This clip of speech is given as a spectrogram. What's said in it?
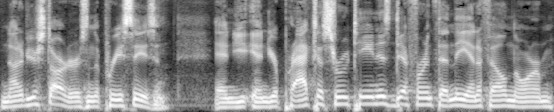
none of your starters in the preseason, and you, and your practice routine is different than the NFL norm.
